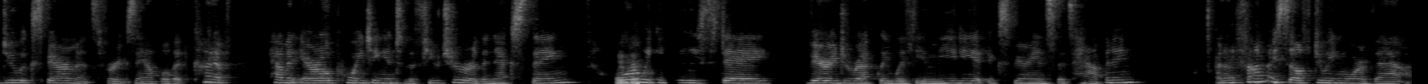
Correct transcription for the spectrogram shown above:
do experiments, for example, that kind of have an arrow pointing into the future or the next thing, or mm-hmm. we can really stay very directly with the immediate experience that's happening. And I found myself doing more of that.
